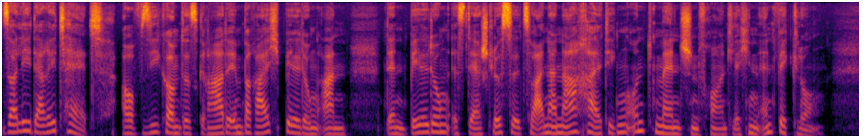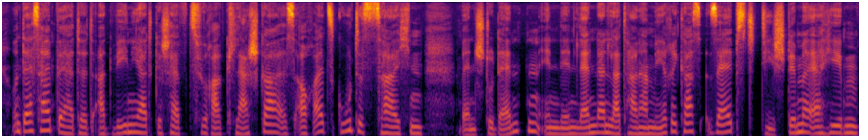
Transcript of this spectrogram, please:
Solidarität, auf sie kommt es gerade im Bereich Bildung an, denn Bildung ist der Schlüssel zu einer nachhaltigen und menschenfreundlichen Entwicklung. Und deshalb wertet Adveniat-Geschäftsführer Klaschka es auch als gutes Zeichen, wenn Studenten in den Ländern Lateinamerikas selbst die Stimme erheben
